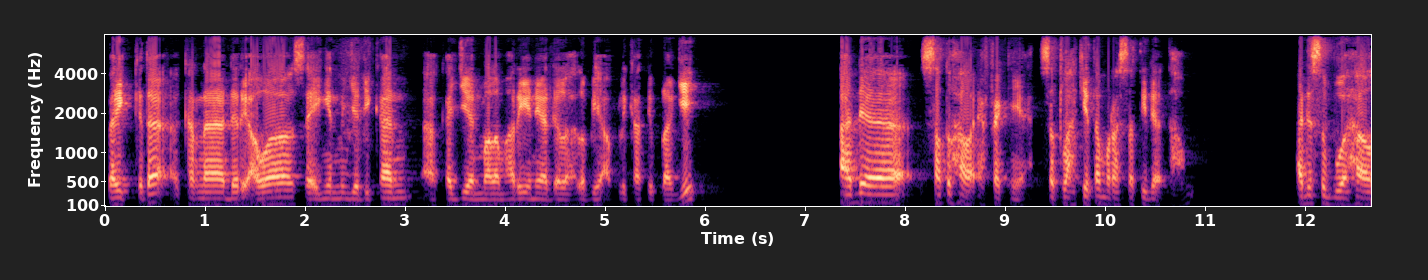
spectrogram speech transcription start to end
baik kita karena dari awal saya ingin menjadikan uh, kajian malam hari ini adalah lebih aplikatif lagi. Ada satu hal efeknya setelah kita merasa tidak tahu. Ada sebuah hal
